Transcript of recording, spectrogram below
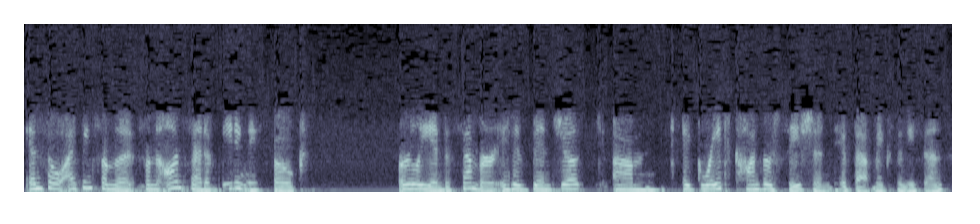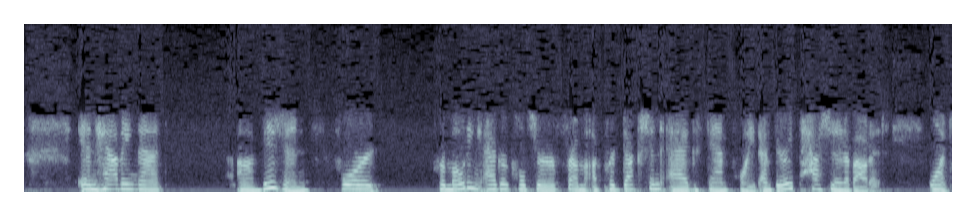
And so I think from the from the onset of meeting these folks early in December, it has been just um, a great conversation, if that makes any sense, and having that uh, vision for promoting agriculture from a production ag standpoint. I'm very passionate about it. Want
